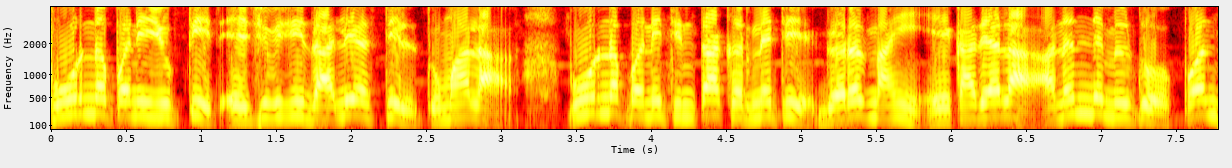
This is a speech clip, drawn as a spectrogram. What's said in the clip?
पूर्णपणे युक्तीत यशस्वी झाले असतील तुम्हाला पूर्णपणे चिंता करण्याची गरज नाही. एखाद्याला आनंद मिळतो पण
